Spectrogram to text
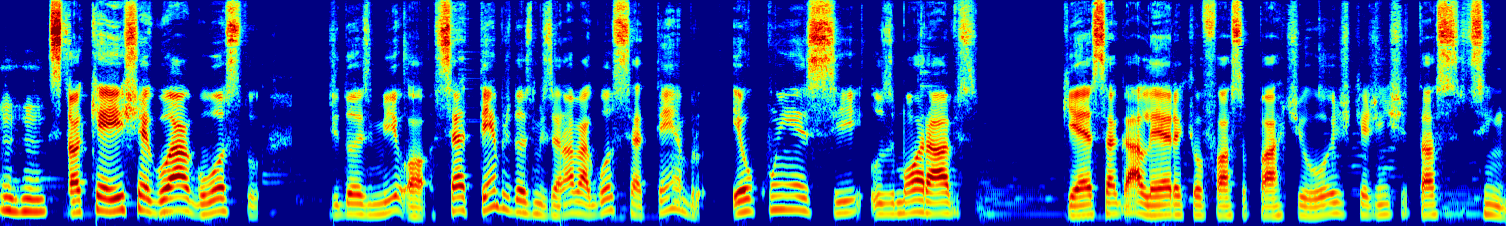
Uhum. Só que aí chegou agosto de 2000, ó, setembro de 2019, agosto, setembro, eu conheci os Moráveis, que é essa galera que eu faço parte hoje, que a gente tá, assim,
